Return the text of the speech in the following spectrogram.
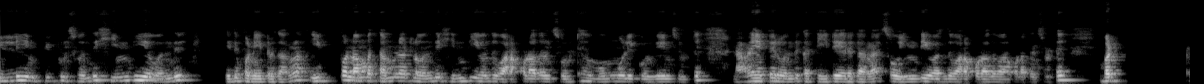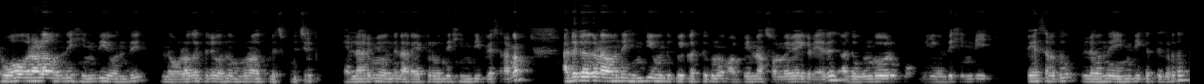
million peoples வந்து ஹிந்தியை வந்து இது பண்ணிட்டு இருக்காங்களா இப்போ நம்ம தமிழ்நாட்டில் வந்து ஹிந்தி வந்து வரக்கூடாதுன்னு சொல்லிட்டு மும்மொழி கொள்கைன்னு சொல்லிட்டு நிறைய பேர் வந்து கத்திக்கிட்டே இருக்காங்க. ஸோ ஹிந்தி வந்து வரக்கூடாது வரக்கூடாதுன்னு சொல்லிட்டு. பட் ஓவராலாக வந்து ஹிந்தி வந்து இந்த உலகத்திலே வந்து மூணாவது பிளேஸ் பிடிச்சிருக்கு. எல்லாருமே வந்து நிறைய பேர் வந்து ஹிந்தி பேசுகிறாங்க அதுக்காக நான் வந்து ஹிந்தி வந்து போய் கற்றுக்கணும் அப்படின்னு நான் சொல்லவே கிடையாது. அது உங்கள் விருப்பம். நீங்கள் வந்து ஹிந்தி பேசுகிறதும் இல்லை வந்து ஹிந்தி கற்றுக்கிறதும்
